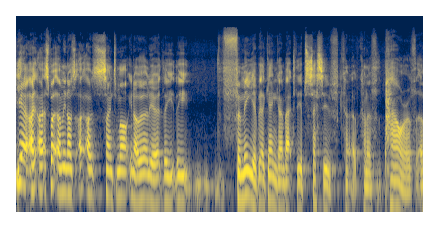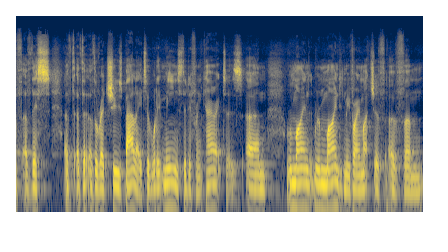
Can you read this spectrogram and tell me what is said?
Yeah, I, I, I mean, I was, I was saying to Mark, you know, earlier, the, the for me, again, going back to the obsessive kind of power of, of, of this, of, of, the, of the Red Shoes ballet, to what it means to different characters, um, remind, reminded me very much of, of um,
